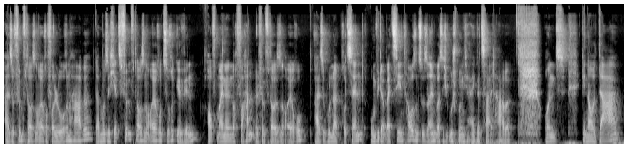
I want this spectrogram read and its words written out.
also 5.000 Euro verloren habe, dann muss ich jetzt 5.000 Euro zurückgewinnen auf meine noch vorhandenen 5.000 Euro, also 100%, um wieder bei 10.000 zu sein, was ich ursprünglich eingezahlt habe. Und genau da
